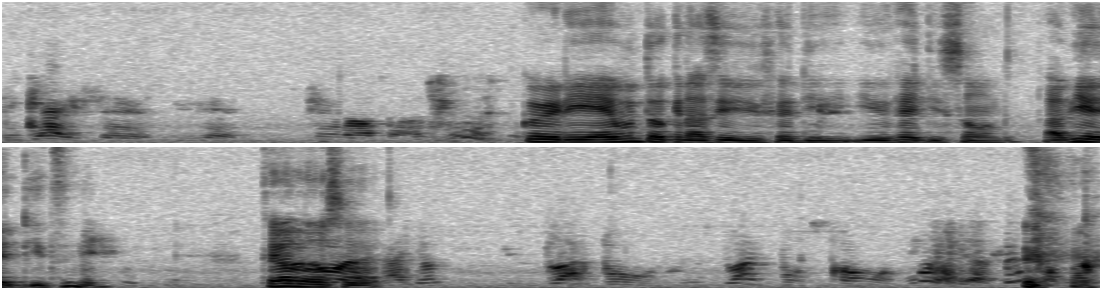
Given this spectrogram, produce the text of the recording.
the guy says, yeah, came out Corey, you're even talking as if you've heard the you heard the song. Have you heard it? Tell us. I. I. It's Blaqbonez. It's Blaqbonez. Come on.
